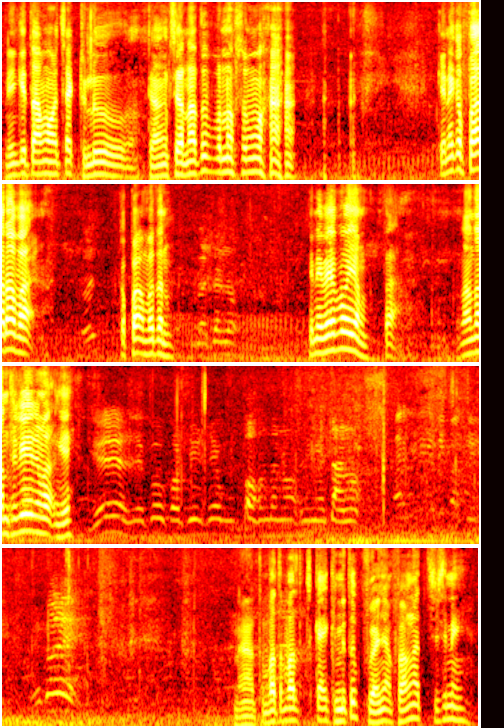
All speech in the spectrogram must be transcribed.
Ini kita mau cek dulu. Di sana tuh penuh semua. Kini kebak ra, Pak? Kebak mboten? Kini apa yang? Tak nonton sini, Pak, nggih. Nah, tempat-tempat kayak gini tuh banyak banget di sini.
